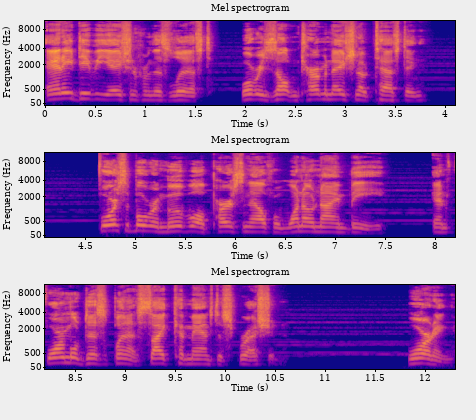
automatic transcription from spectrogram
Any deviation from this list will result in termination of testing, forcible removal of personnel from 109-B, and formal discipline at Site Command's discretion. Warning:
